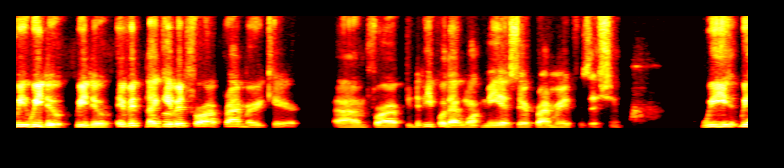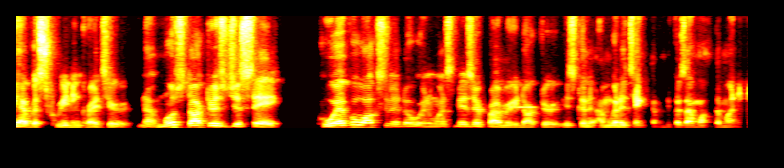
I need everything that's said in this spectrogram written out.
we we do we do even like even for our primary care, um, for our, the people that want me as their primary physician, we we have a screening criteria. Now most doctors just say whoever walks in the door and wants me as their primary doctor is gonna I'm gonna take them because I want the money.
